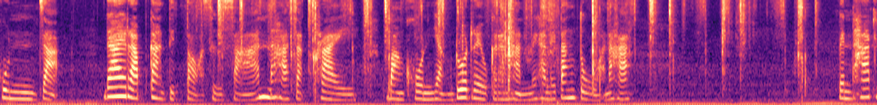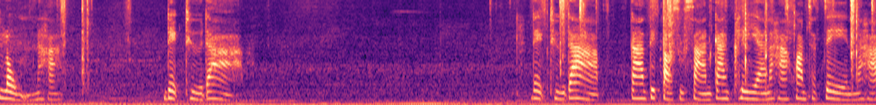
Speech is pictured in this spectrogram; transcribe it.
คุณจะ ได้รับการติดต่อสื่อสารนะคะ จากใครบางคนอย่างรวดเร็วกระทันหันไม่ทันได้ตั้งตัวนะคะ เป็นธาตุลมนะคะ เด็กถือดาบ เด็กถือดาบ การติดต่อสื่อสารการเคลียร์นะคะ ความชัดเจนนะคะ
